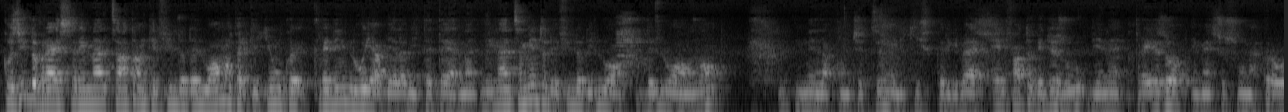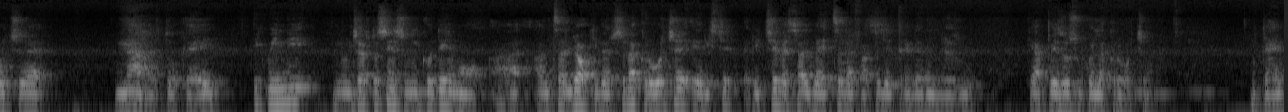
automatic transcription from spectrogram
così dovrà essere innalzato anche il figlio dell'uomo perché chiunque crede in lui abbia la vita eterna. L'innalzamento del figlio dell'uomo, nella concezione di chi scrive, è il fatto che Gesù viene preso e messo su una croce in alto, ok? E quindi in un certo senso Nicodemo alza gli occhi verso la croce e riceve salvezza dal fatto di credere in Gesù che è appeso su quella croce. Ok?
